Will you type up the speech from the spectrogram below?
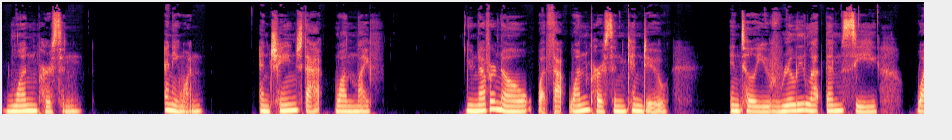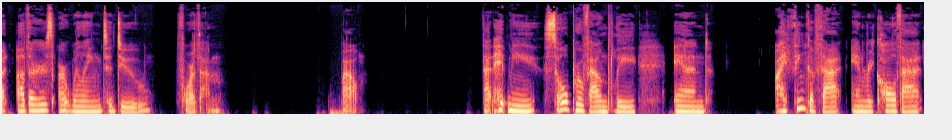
one person, anyone, and change that one life. You never know what that one person can do until you really let them see what others are willing to do for them. Wow. that hit me so profoundly. And I think of that and recall that,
